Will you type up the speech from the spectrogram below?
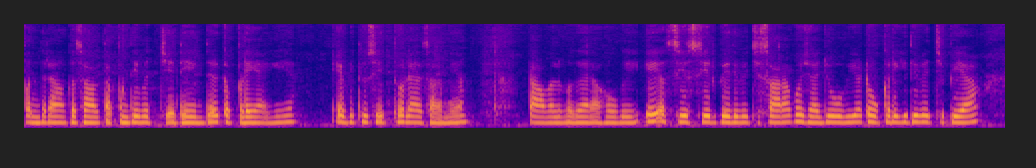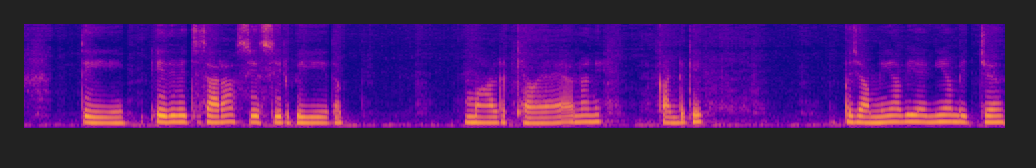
15 ਕੁ ਸਾਲ ਤੱਕ ਦੇ ਬੱਚੇ ਦੇ ਇੱਧਰ ਕੱਪੜੇ ਹੈਗੇ ਆ। ਇਹ ਵੀ ਤੁਸੀਂ ਇੱਥੋਂ ਲੈ ਸਕਦੇ ਆ। ਟਾਵਲ ਵਗੈਰਾ ਹੋ ਗਏ। ਇਹ 80 80 ਰੁਪਏ ਦੇ ਵਿੱਚ ਸਾਰਾ ਕੁਝ ਆ ਜੋ ਵੀ ਆ ਟੋਕਰੀ ਦੇ ਵਿੱਚ ਪਿਆ। ਤੇ ਇਹਦੇ ਵਿੱਚ ਸਾਰਾ 80 80 ਰੁਪਏ ਦਾ ਮਾਲ ਰੱਖਿਆ ਹੋਇਆ ਹੈ ਉਹਨਾਂ ਨੇ, ਕੱਢ ਕੇ। ਪਜਾਮੀਆਂ ਵੀ ਹੈਗੀਆਂ ਵਿੱਚ,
